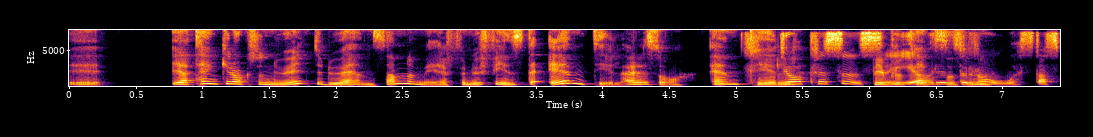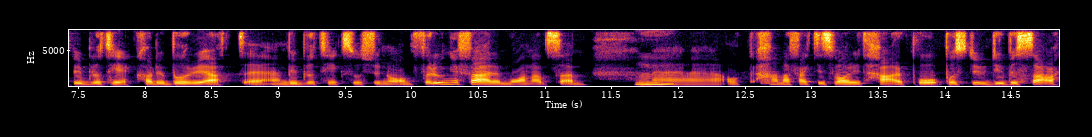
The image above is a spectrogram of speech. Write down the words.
Eh, Jag tänker också, nu är inte du ensam mer, för nu finns det en till, är det så? En till? Ja, precis. I. Örebro stadsbibliotek har det börjat eh, en bibliotekssocionom för ungefär en månad sedan. Mm. Eh, och han har faktiskt varit här på, på studiebesök.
